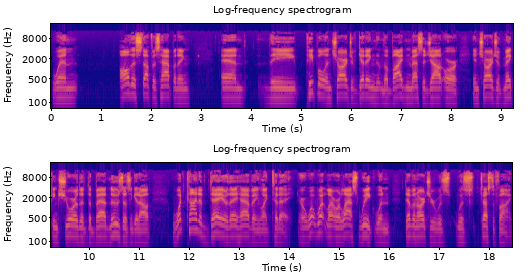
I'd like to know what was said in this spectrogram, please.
when all this stuff is happening and the people in charge of getting the- Biden message out or in charge of making sure that the bad news doesn't get out, what kind of day are they having like today or what what or last week when Devon Archer was was testifying?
